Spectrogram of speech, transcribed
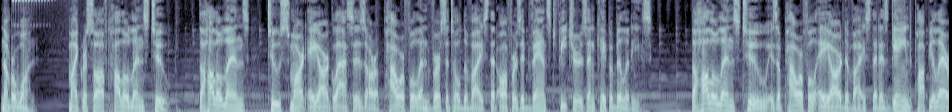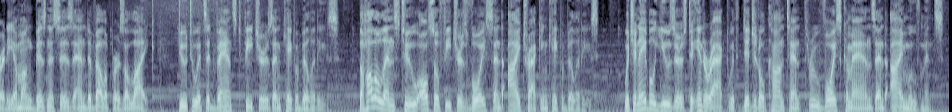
Number 1. Microsoft HoloLens 2. The HoloLens 2 smart AR glasses are a powerful and versatile device that offers advanced features and capabilities. The HoloLens 2 is a powerful AR device that has gained popularity among businesses and developers alike due to its advanced features and capabilities. The HoloLens 2 also features voice and eye tracking capabilities, which enable users to interact with digital content through voice commands and eye movements.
